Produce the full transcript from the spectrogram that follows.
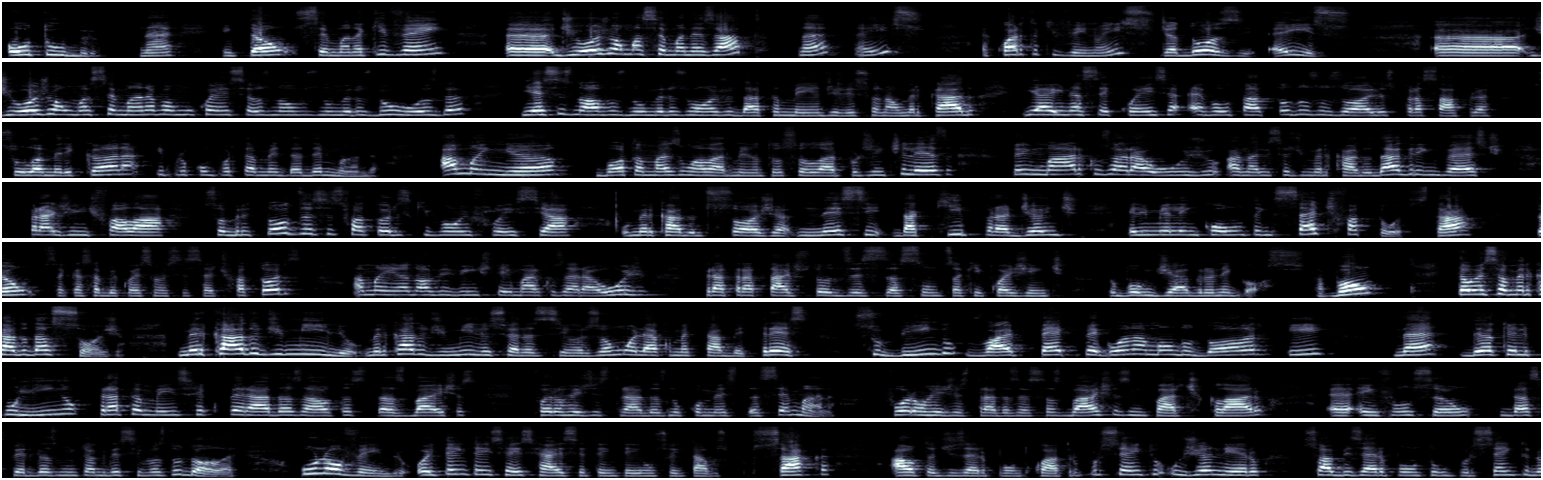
outubro, né? Então, semana que vem, é, de hoje é uma semana exata, né? É isso? É quarta que vem, não é isso? Dia 12? É isso. Uh, de hoje a uma semana vamos conhecer os novos números do USDA e esses novos números vão ajudar também a direcionar o mercado. E aí, na sequência, é voltar todos os olhos para a safra sul-americana e para o comportamento da demanda. Amanhã, bota mais um alarme no teu celular, por gentileza. Tem Marcos Araújo, analista de mercado da Greenvest, para a gente falar sobre todos esses fatores que vão influenciar o mercado de soja nesse daqui para diante. Ele me elencou ontem sete fatores, tá? Então, você quer saber quais são esses sete fatores? Amanhã, 9h20, tem Marcos Araújo para tratar de todos esses assuntos aqui com a gente no Bom Dia Agronegócio, tá bom? Então, esse é o mercado da soja. Mercado de milho. Mercado de milho, senhoras e senhores, vamos olhar como é que tá a B3? Subindo, vai, pe pegou na mão do dólar e né, deu aquele pulinho para também se recuperar das altas, das baixas que foram registradas no começo da semana. Foram registradas essas baixas, em parte, claro, é, em função das perdas muito agressivas do dólar. O novembro, R$ 86,71 por saca, alta de 0,4%. O janeiro sobe 0,1%, R$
